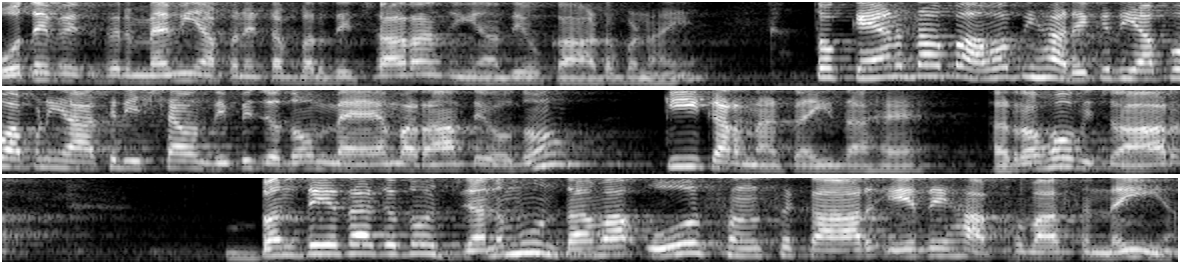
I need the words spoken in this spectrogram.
ਉਹਦੇ ਵਿੱਚ ਫਿਰ ਮੈਂ ਵੀ ਆਪਣੇ ਟੱਬਰ ਦੇ ਚਾਰਾਂ ਜੀਆਂ ਦੇ ਉਹ ਕਾਰਡ ਬਣਾਏ। ਤਾਂ ਕਹਿਣ ਦਾ ਭਾਵ ਆ ਵੀ ਹਰ ਇੱਕ ਦੀ ਆਪੋ ਆਪਣੀ ਆਖਰੀ ਇੱਛਾ ਹੁੰਦੀ ਵੀ ਜਦੋਂ ਮੈਂ ਮਰਾਂ ਤੇ ਉਦੋਂ ਕੀ ਕਰਨਾ ਚਾਹੀਦਾ ਹੈ? ਰਹੋ ਵਿਚਾਰ। ਬੰਦੇ ਦਾ ਜਦੋਂ ਜਨਮ ਹੁੰਦਾ ਵਾ, ਉਹ ਸੰਸਕਾਰ ਇਹਦੇ ਹੱਥ ਵਸ ਨਹੀਂ ਆ।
